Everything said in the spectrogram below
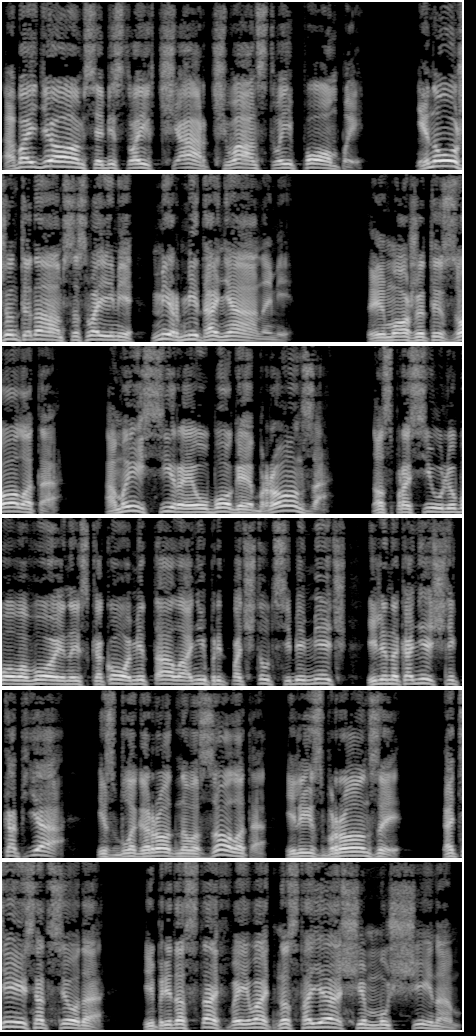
«Обойдемся без твоих чар, чванства и помпы! Не нужен ты нам со своими мирмидонянами! Ты, может, и золото, а мы, сирая убогая бронза, но спроси у любого воина, из какого металла они предпочтут себе меч или наконечник копья, из благородного золота или из бронзы. Катись отсюда и предоставь воевать настоящим мужчинам!»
